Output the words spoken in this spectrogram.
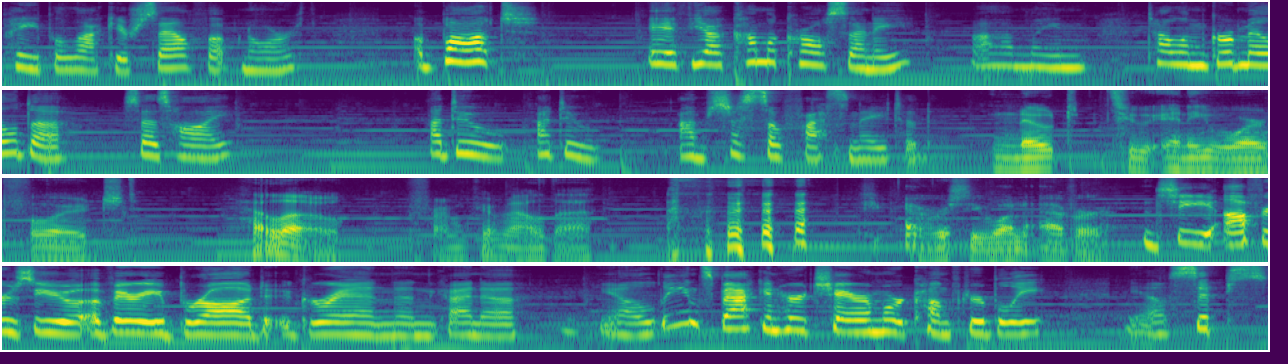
people like yourself up north. But if you come across any, I mean, tell them Grimelda says hi. I do, I do. I'm just so fascinated. Note to any Warforged. Hello from Grimelda. If you ever see one ever. She offers you a very broad grin and kind of, you know, leans back in her chair more comfortably, you know, sips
